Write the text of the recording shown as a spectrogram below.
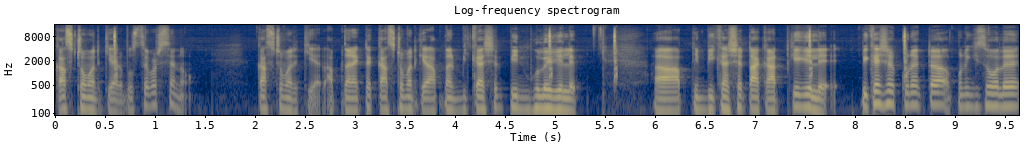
কাস্টমার কেয়ার বুঝতে পারছেন? কাস্টমার কেয়ার আপনার একটা কাস্টমার কেয়ার আপনার বিকাশের পিন ভুলে গেলে আপনি বিকাশের টাকা আটকে গেলে, বিকাশের কোনো একটা, কোনো কিছু হলে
